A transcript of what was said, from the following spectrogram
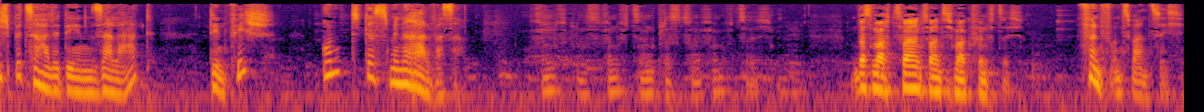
Ich bezahle den Salat, den Fisch und das Mineralwasser. 5 plus 15 plus 2,50. Das macht 22 Mark 50. 25.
